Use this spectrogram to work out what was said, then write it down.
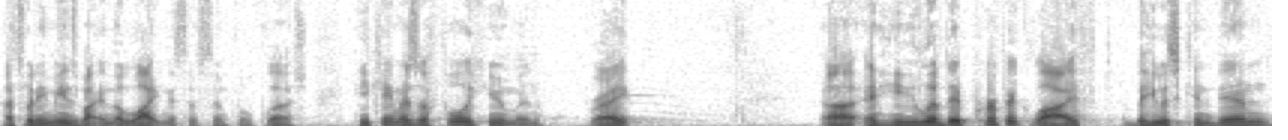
That's what he means by in the likeness of sinful flesh. He came as a full human, right? Uh, and he lived a perfect life, but he was condemned,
